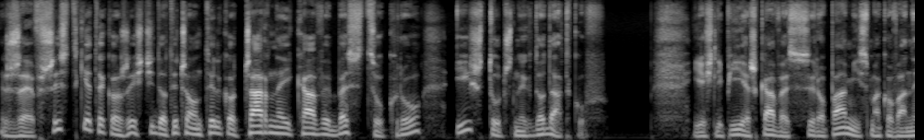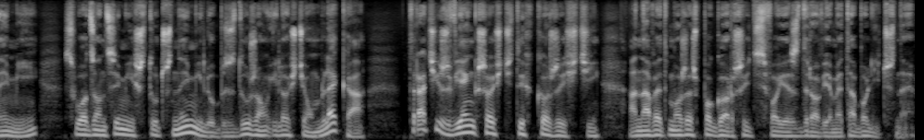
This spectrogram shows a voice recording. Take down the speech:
że wszystkie te korzyści dotyczą tylko czarnej kawy bez cukru i sztucznych dodatków. Jeśli pijesz kawę z syropami smakowanymi, słodzącymi sztucznymi lub z dużą ilością mleka, tracisz większość tych korzyści, a nawet możesz pogorszyć swoje zdrowie metaboliczne.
